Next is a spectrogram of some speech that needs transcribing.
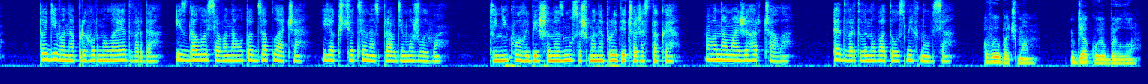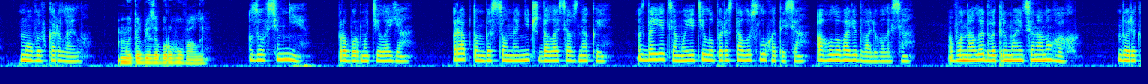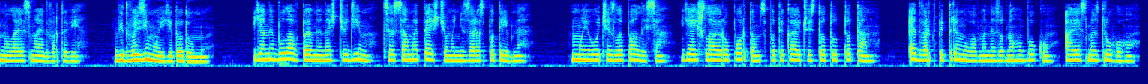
Тоді вона пригорнула Едварда, і, здалося, вона отот заплаче, якщо це насправді можливо. Ти ніколи більше не змусиш мене пройти через таке. Вона майже гарчала. Едвард винувато усміхнувся, вибач, мам. Дякую, Белло. мовив Карлайл. Ми тобі заборгували. Зовсім ні, пробурмотіла я. Раптом безсонна ніч далася в знаки. Здається, моє тіло перестало слухатися, а голова відвалювалася. Вона ледве тримається на ногах, дорікнула Есма Едвардові. Відвезімо її додому. Я не була впевнена, що дім це саме те, що мені зараз потрібне. Мої очі злипалися. Я йшла аеропортом, спотикаючись то тут, то там. Едвард підтримував мене з одного боку, а Есме з другого.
